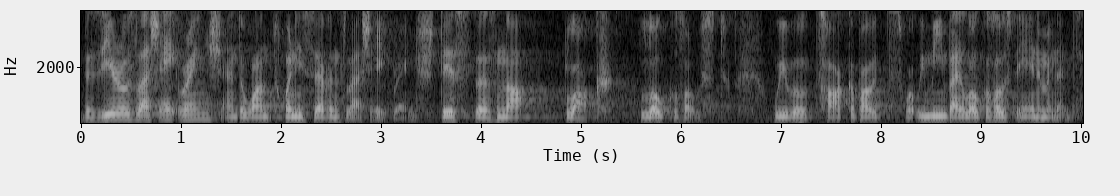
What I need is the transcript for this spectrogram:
the 0 slash 8 range, and the 127 slash 8 range. This does not block localhost. We will talk about what we mean by localhost in a minute.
